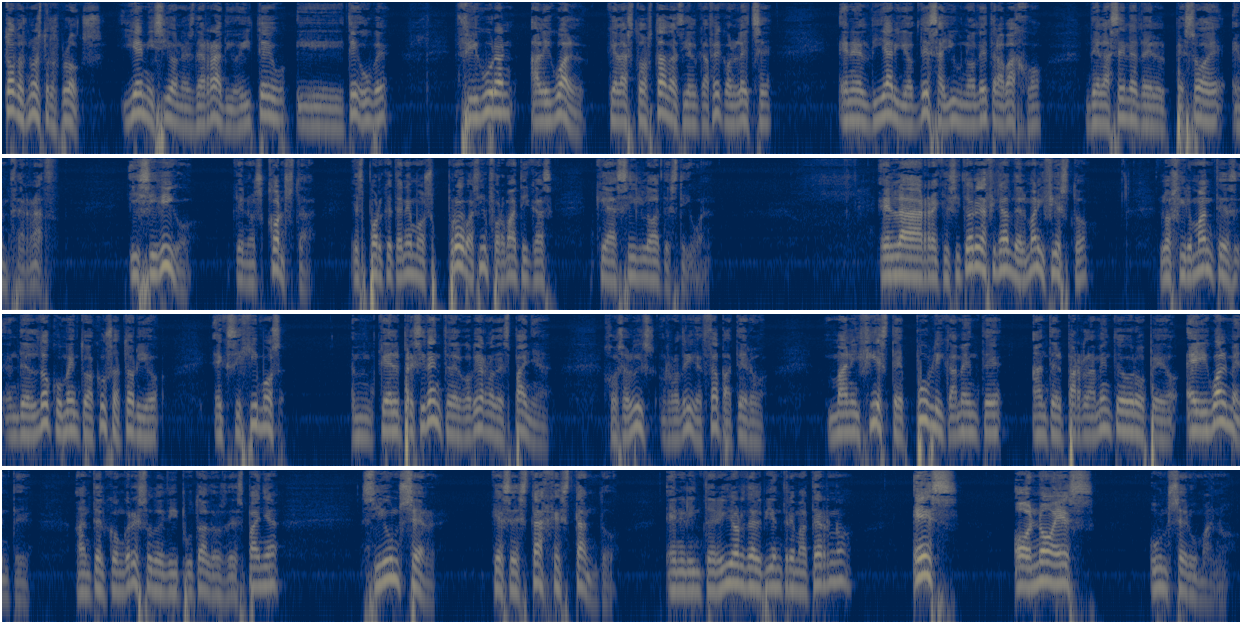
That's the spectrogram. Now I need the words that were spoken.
Todos nuestros blogs y emisiones de radio y, TV figuran, al igual que las tostadas y el café con leche, en el diario Desayuno de Trabajo de la sede del PSOE en Ferraz. Y si digo que nos consta, es porque tenemos pruebas informáticas que así lo atestiguan. En la requisitoria final del manifiesto, los firmantes del documento acusatorio exigimos mm, que el presidente del Gobierno de España, José Luis Rodríguez Zapatero, manifieste públicamente ante el Parlamento Europeo e igualmente ante el Congreso de Diputados de España si un ser que se está gestando en el interior del vientre materno es o no es un ser humano.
